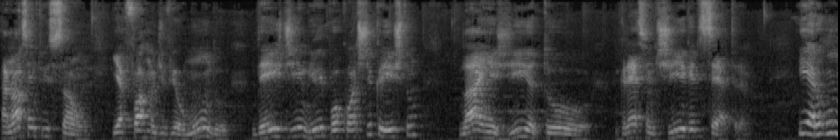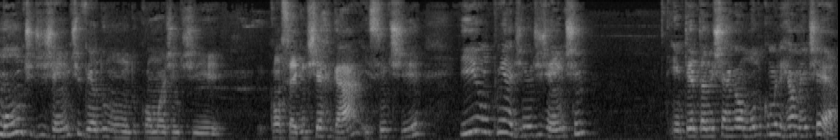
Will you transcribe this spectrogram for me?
a nossa intuição e a forma de ver o mundo desde mil e pouco antes de Cristo, lá em Egito, Grécia Antiga, etc. E era um monte de gente vendo o mundo como a gente consegue enxergar e sentir, e um punhadinho de gente tentando enxergar o mundo como ele realmente é.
